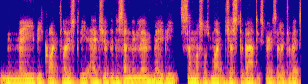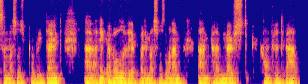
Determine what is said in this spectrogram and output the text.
maybe quite close to the edge of the descending limb. Maybe some muscles might just about experience a little bit, some muscles probably don't. Um, I think of all of the upper body muscles, the one I'm um, kind of most confident about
